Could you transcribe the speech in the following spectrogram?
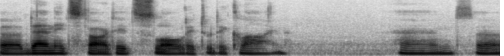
uh, then it started slowly to decline, and uh,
